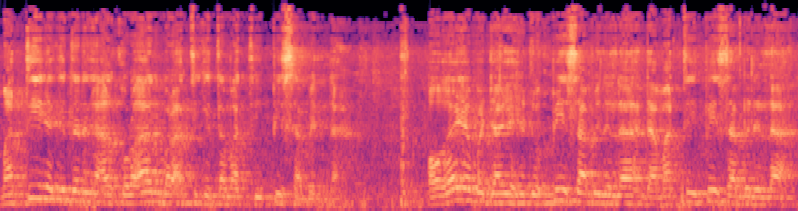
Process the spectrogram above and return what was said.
matinya kita dengan Al-Quran berarti kita mati pisabilillah Orang yang berjaya hidup fi sabilillah dan mati fi sabilillah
